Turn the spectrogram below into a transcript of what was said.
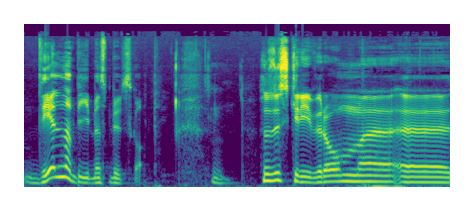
delen av Bibelns budskap. Mm. Så du skriver om uh,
